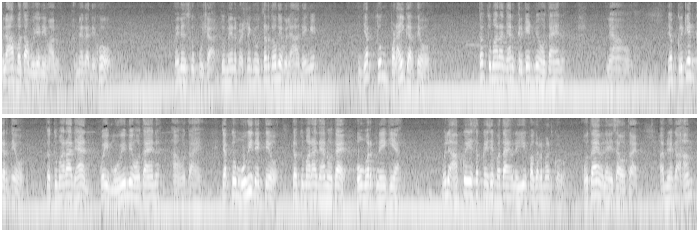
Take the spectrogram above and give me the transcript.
बोले, आप बताओ, मुझे नहीं मालूम। हमने कहा, देखो, मैंने उसको पूछा, तुम मेरे प्रश्न के उत्तर दोगे? बोले हाँ देंगे। जब तुम पढ़ाई करते हो, तब तुम्हारा ध्यान क्रिकेट में होता है ना? बोले हाँ होता जब क्रिकेट करते हो तो तुम्हारा ध्यान कोई मूवी में होता है ना? हाँ होता है। जब तुम मूवी देखते हो, तब तुम्हारा ध्यान होता है, होमवर्क नहीं किया? बोले, आपको ये सब कैसे पता है? बोले, ये पकड़ मत करो। होता है बोले, ऐसा होता है। हमने कहा, हम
